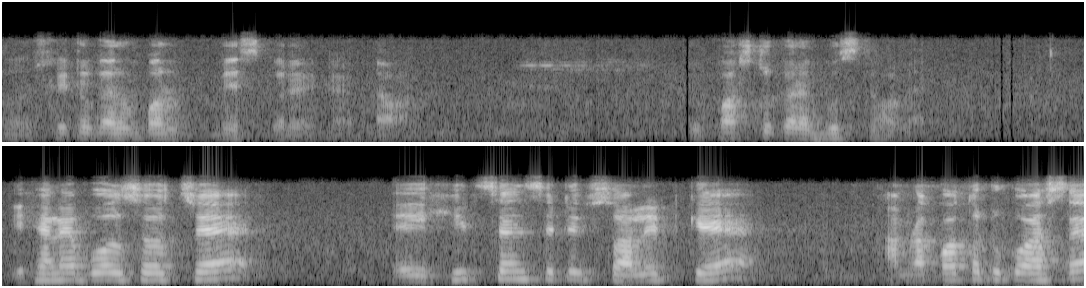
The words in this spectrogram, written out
তো সেটুকার উপর বেস করে এটা দেওয়া। একটু কষ্ট করে বুঝতে হবে। এখানে বলছে হচ্ছে, এই হিট সেন্সিটিভ সলিডকে আমরা কতটুকু আছে?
